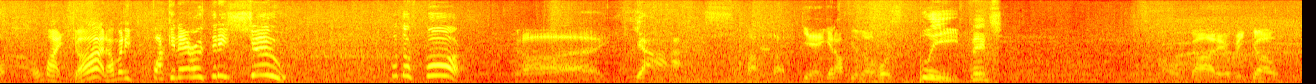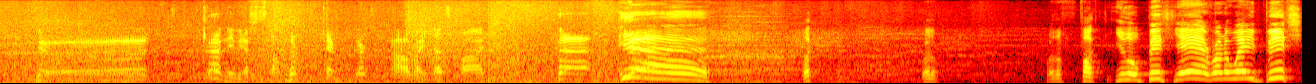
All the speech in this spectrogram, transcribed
Oh, my god, how many fucking arrows did he shoot? What the fuck? Uh, yeah. Yeah, get off your little horse. Bleed, bitch. Oh god, here we go. God, maybe I should stop. All right, that's fine. Yeah. What? Where the? Where the fuck? You little bitch! Yeah, run away, bitch!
